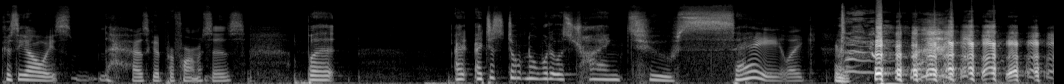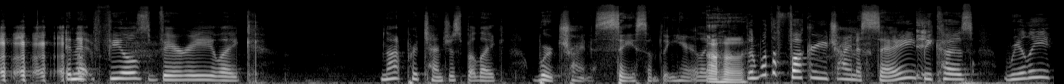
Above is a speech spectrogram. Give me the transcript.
because he always has good performances, but I, I just don't know what it was trying to say. Like, and it feels very like not pretentious, but like we're trying to say something here. Like, Uh-huh. then what the fuck are you trying to say? Because really,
